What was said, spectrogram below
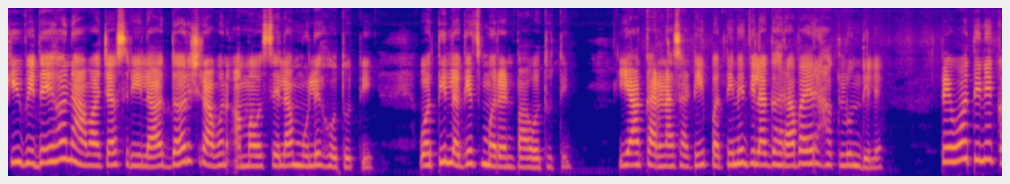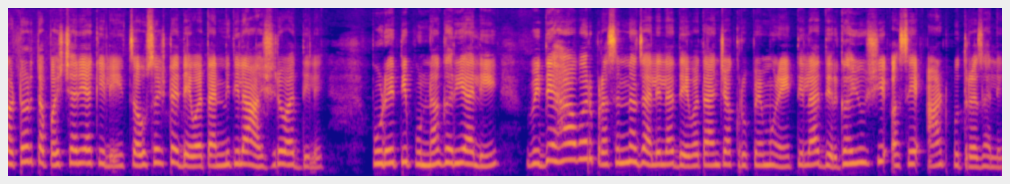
की विदेह नावाच्या स्त्रीला दर श्रावण अमावस्येला मुले होत होती व ती लगेच मरण पावत होती. या कारणासाठी पतीने तिला घराबाहेर हाकलून दिले. तेव्हा तिने कठोर तपश्चर्या केली चौसष्ट देवतांनी तिला आशीर्वाद दिले. पुढे ती पुन्हा घरी आली. विदेहावर प्रसन्न झालेल्या देवतांच्या कृपेमुळे तिला दीर्घायुषी असे आठ पुत्र झाले.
